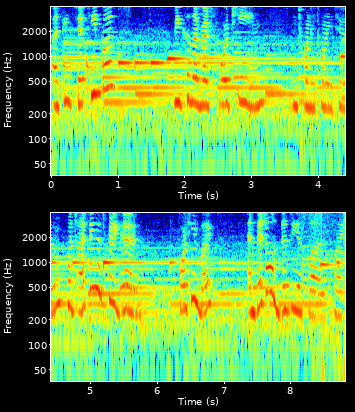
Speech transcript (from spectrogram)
I think, 15 books because I read 14 in 2022, which I think is pretty good. 14 books. And bitch, I was busy as fuck. Like,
